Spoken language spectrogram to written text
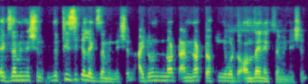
examination, the physical examination. I don't not, I'm not talking about the online examination.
